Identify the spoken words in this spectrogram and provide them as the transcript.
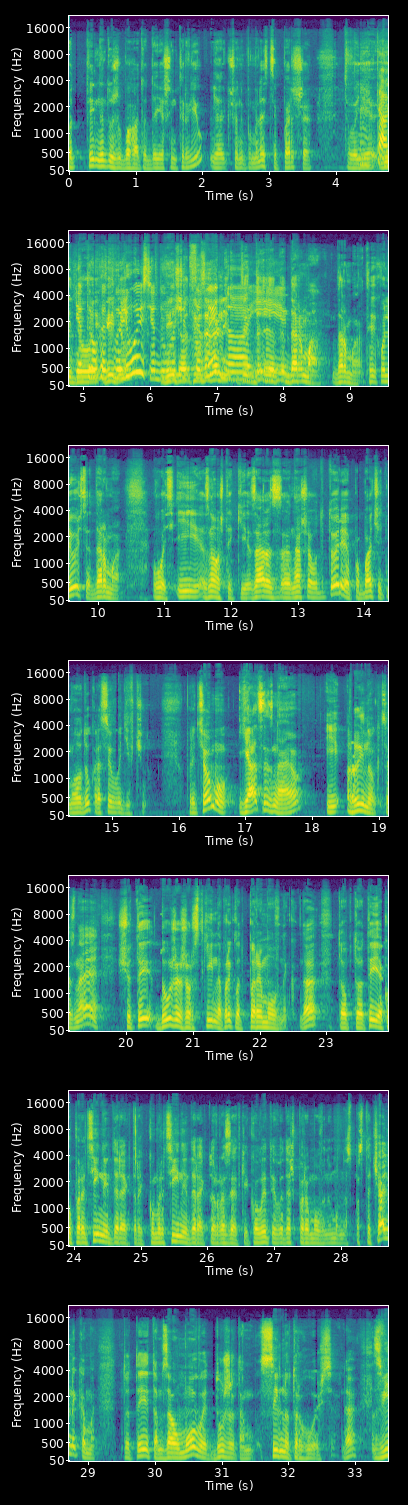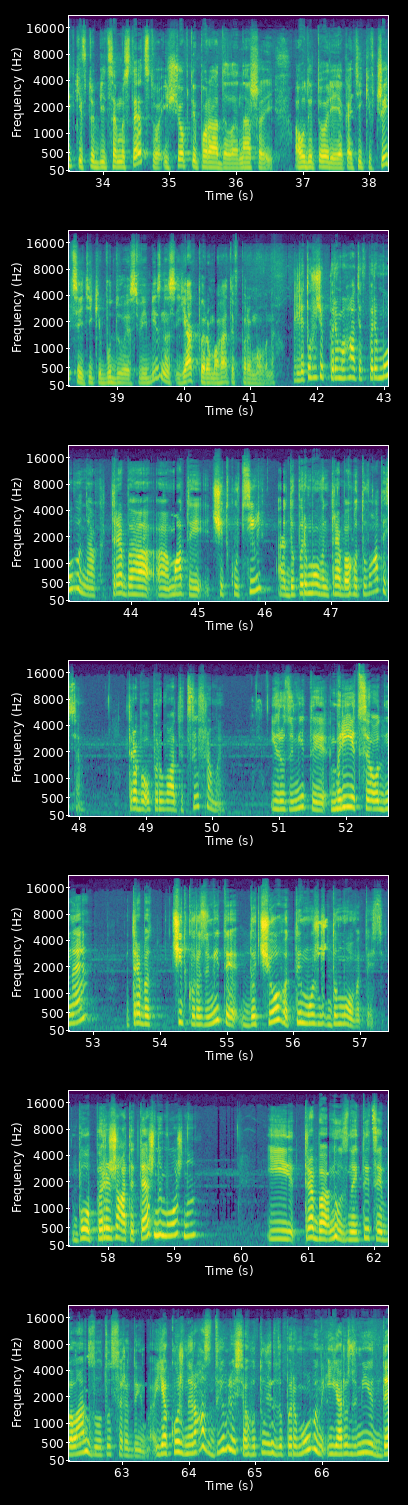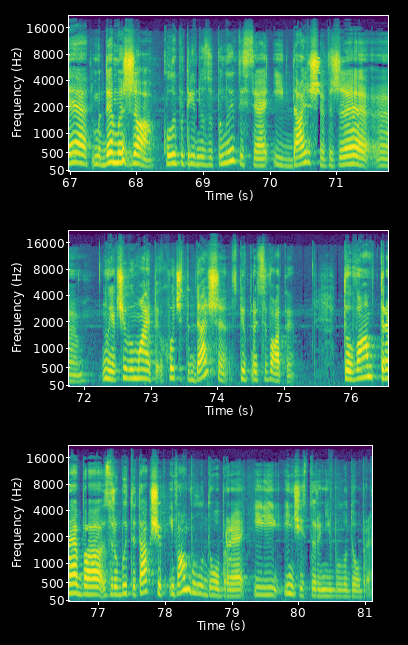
От ти не дуже багато даєш інтерв'ю. Я, якщо не помиляюсь, це перше твоє Так, я трохи відео- хвилююсь, я думаю, що ти це взагалі- видно, ти і- дарма, дарма. Ти хвилюєшся дарма. Ось і знову ж таки, зараз е, наша аудиторія побачить молоду красиву дівчину. При цьому я це знаю, і ринок це знає, що ти дуже жорсткий, наприклад, перемовник. Да? Тобто, ти як операційний директор, як комерційний директор розетки, коли ти ведеш перемовини умовно з постачальниками, то ти там за умови дуже там сильно торгуєшся. Да? Звідки в тобі це мистецтво, і що б ти порадила нашій аудиторії, яка тільки вчиться і тільки будує свій бізнес, як перемагати в перемовинах? Для того, щоб перемагати в перемовинах, треба мати чітку ціль. До перемовин треба готуватися, треба оперувати цифрами і розуміти, мрії це одне, треба чітко розуміти, до чого ти можеш домовитись. Бо пережати теж не можна. І треба ну, знайти цей баланс, золоту середину. Я кожен раз дивлюся, готуюсь до перемовин, і я розумію, де, де межа, коли потрібно зупинитися, і далі вже, е, ну, якщо ви маєте, хочете далі співпрацювати, то вам треба зробити так, щоб і вам було добре, і іншій стороні було добре.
